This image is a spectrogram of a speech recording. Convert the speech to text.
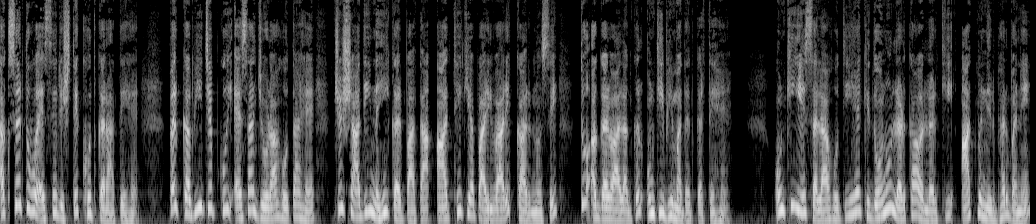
अक्सर तो वो ऐसे रिश्ते खुद कराते हैं, पर कभी जब कोई ऐसा जोड़ा होता है, जो शादी नहीं कर पाता आर्थिक या पारिवारिक कारणों से तो अग्रवाल अंकल उनकी भी मदद करते हैं। उनकी ये सलाह होती है कि दोनों लड़का और लड़की आत्मनिर्भर बने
